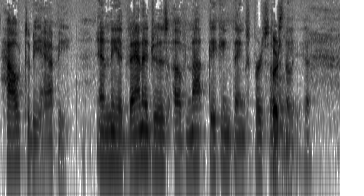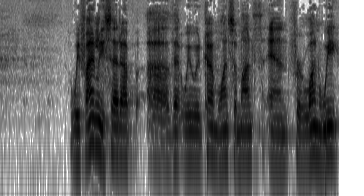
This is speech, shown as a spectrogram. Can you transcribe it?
how to be happy and the advantages of not taking things personally. Personally, yeah. We finally set up uh, that we would come once a month, and for one week,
